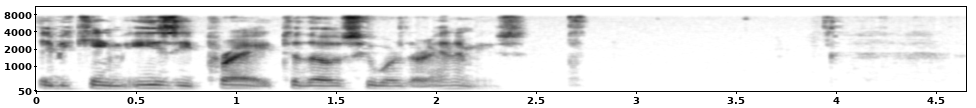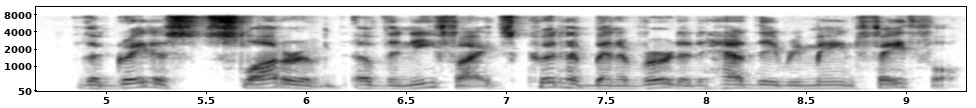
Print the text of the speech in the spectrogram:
they became easy prey to those who were their enemies the greatest slaughter of, of, the Nephites could have been averted had they remained faithful.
